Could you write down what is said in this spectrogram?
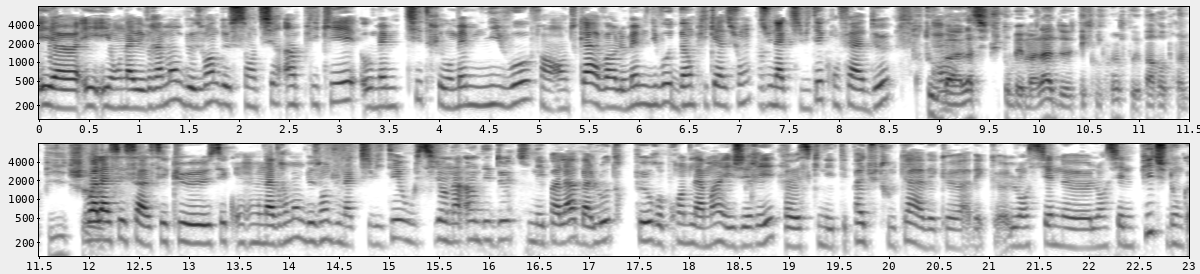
Euh, et, et, on avait vraiment besoin de se sentir impliqué au même titre et au même niveau, enfin en tout cas avoir le même niveau d'implication dans une activité qu'on fait à deux. Surtout bah, euh, là si tu tombais malade, techniquement je pouvais pas reprendre pitch. Euh. Voilà c'est ça, c'est que c'est qu'on a vraiment besoin d'une activité où s'il y en a un des deux qui n'est pas là, bah l'autre peut reprendre la main et gérer, ce qui n'était pas du tout le cas avec avec l'ancienne l'ancienne pitch. Donc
